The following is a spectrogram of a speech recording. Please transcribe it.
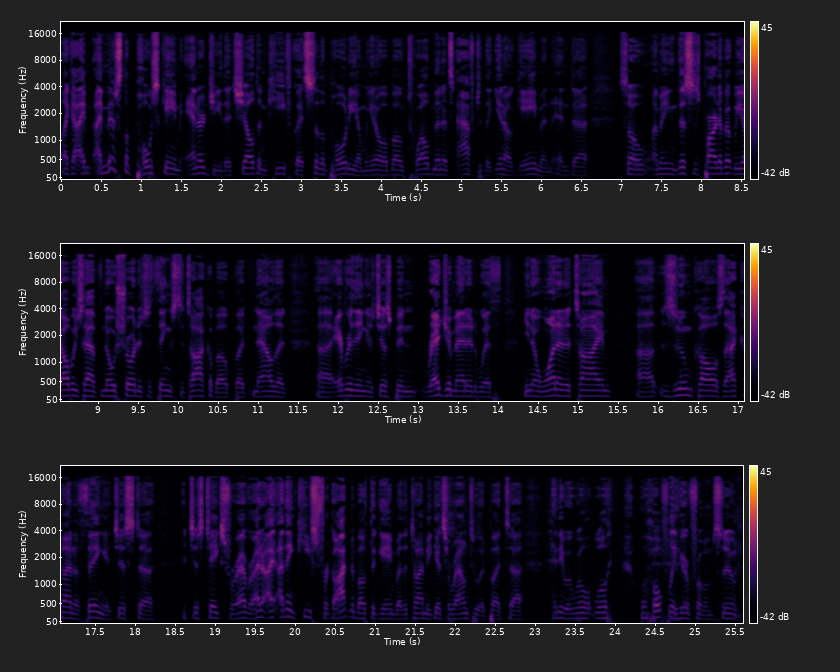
like I, I miss the post game energy that Sheldon Keefe gets to the podium, you know, about 12 minutes after the you know game, and and uh, so I mean this is part of it. We always have no shortage of things to talk about, but now that uh, everything has just been regimented with you know one at a time, uh, Zoom calls, that kind of thing, it just uh, it just takes forever. I, I, think Keefe's forgotten about the game by the time he gets around to it. But uh, anyway, we'll we'll we'll hopefully hear from him soon.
